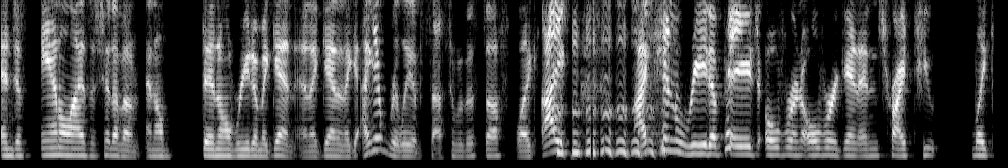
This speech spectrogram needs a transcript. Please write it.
and just analyze the shit of them, and I'll then I'll read them again and again and again. I get really obsessive with this stuff. Like I I can read a page over and over again and try to like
